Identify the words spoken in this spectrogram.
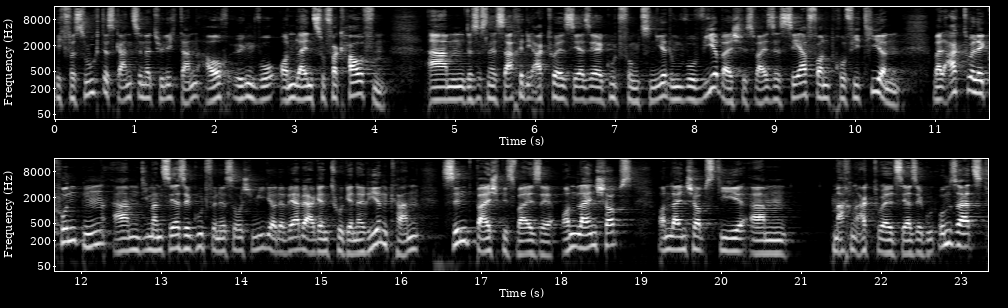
ich versuche das Ganze natürlich dann auch irgendwo online zu verkaufen. Ähm, das ist eine Sache, die aktuell sehr, sehr gut funktioniert und wo wir beispielsweise sehr von profitieren. Weil aktuelle Kunden, ähm, die man sehr, sehr gut für eine Social Media oder Werbeagentur generieren kann, sind beispielsweise Online-Shops, Online-Shops, die ähm, machen aktuell sehr, sehr gut Umsatz.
